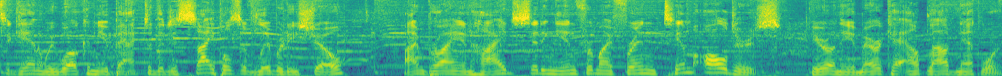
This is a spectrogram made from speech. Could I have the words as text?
Once again, we welcome you back to the Disciples of Liberty show. I'm Brian Hyde, sitting in for my friend Tim Alders here on the America Out Loud Network.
